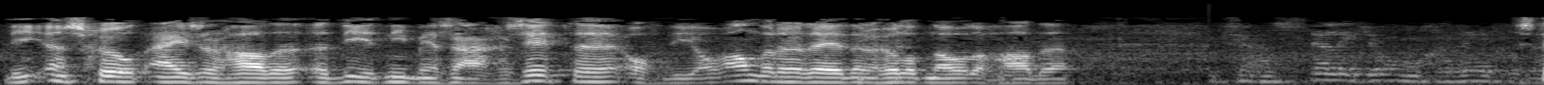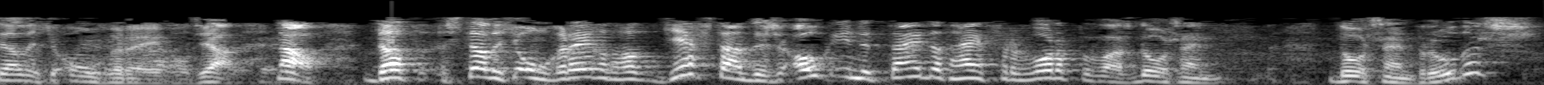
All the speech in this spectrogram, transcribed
die een schuldeiser hadden, eh, die het niet meer zagen zitten, of die om andere redenen hulp nodig hadden. Zeg stelletje ongeregeld. Stelletje ongeregeld, ja. Nou, dat stelletje ongeregeld had Jefta dus ook in de tijd dat hij verworpen was door zijn, door zijn broeders.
